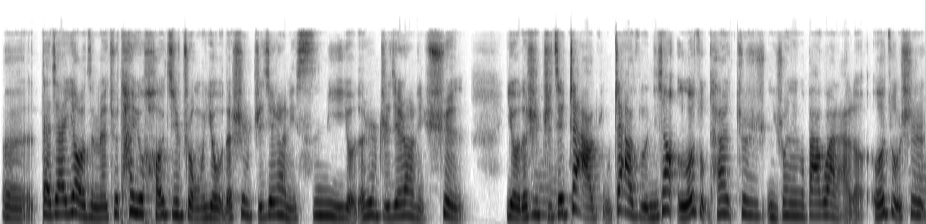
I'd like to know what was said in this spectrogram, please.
呃，大家要怎么样，就它有好几种，有的是直接让你私密，有的是直接让你训。有的是直接炸组，炸组，你像俄组，它就是你说那个八卦来了，俄组是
